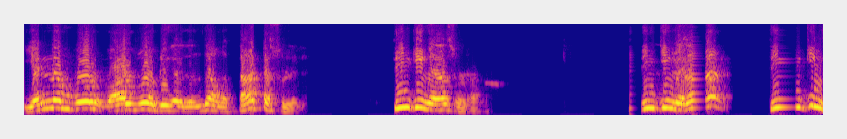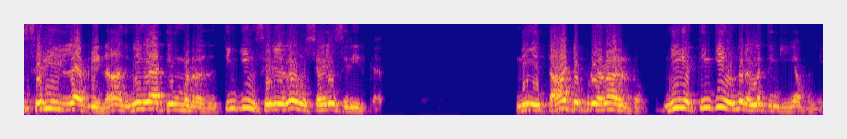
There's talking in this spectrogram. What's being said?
எண்ணம் போல் வாழ்வு அப்படிங்கிறது வந்து அவங்க தாட்ட சொல்லல. திங்கிங்க தான் சொல்றாங்க. திங்கிங் தான் திங்கிங் சரியில்லை அப்படின்னா அது நீங்களா திங்க் பண்றது. திங்கிங் சரியில்லை உங்க செயலும் சரி இருக்காது. நீங்க தாட் எப்படி வேணா இருக்கட்டும். நீங்க திங்கிங் வந்து நல்ல திங்கிங்கா பண்ணி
